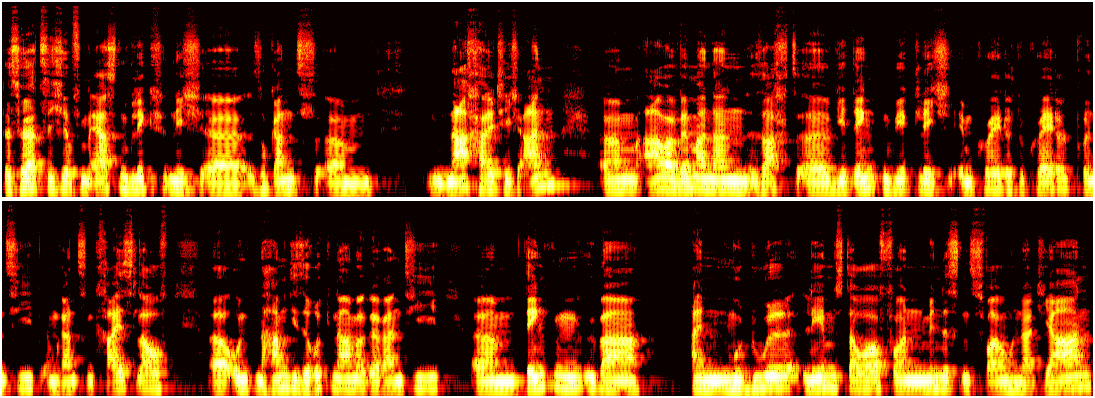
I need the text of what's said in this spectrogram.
Das hört sich auf den ersten Blick nicht äh, so ganz ähm, nachhaltig an. Ähm, aber wenn man dann sagt, äh, wir denken wirklich im Cradle-to-Cradle-Prinzip, im ganzen Kreislauf äh, und haben diese Rücknahmegarantie, ähm, denken über ein Modul Lebensdauer von mindestens 200 Jahren,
